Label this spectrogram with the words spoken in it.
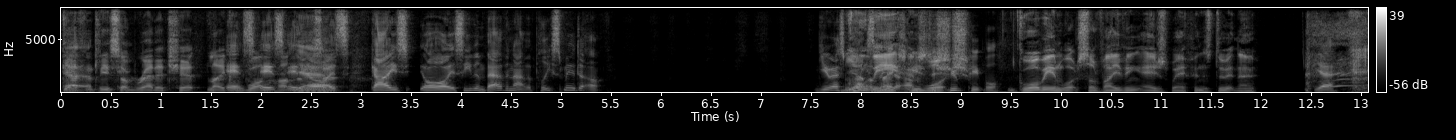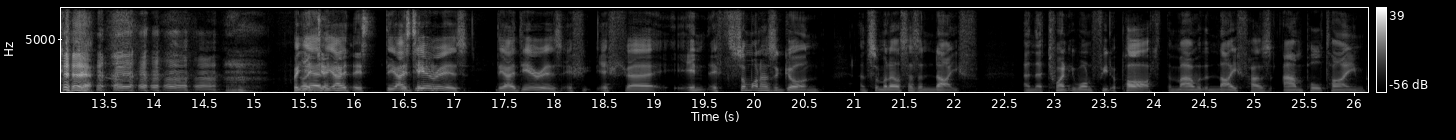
definitely some Reddit shit. Like It's, one it's, hundred it, no, percent. it's guys. Oh, it's even better than that. The police made it up. US Yeah, police made it up. and to watch- shoot people. Go away and watch Surviving Edged Weapons. Do it now. Yeah, yeah. But Like, yeah, the, it's- the it's idea taken- is the idea is if if uh, in if someone has a gun and someone else has a knife and they're 21 feet apart, the man with the knife has ample time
